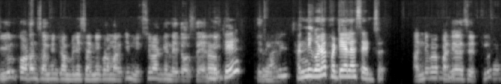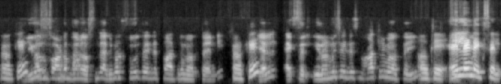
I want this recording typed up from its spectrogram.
ప్యూర్ కాటన్ సమ్మింగ్ కంపెనీస్ అన్ని కూడా మనకి మిక్స్ లాట్ కింద అయితే వస్తాయండి. ఇదిగోండి. అన్ని కూడా పటియాలా సెట్స్. అన్ని కూడా పటియాల సెట్లు. ఓకే. ప్యూర్ కాటన్ తోనే వస్తుంది. అది కూడా టూ సైజెస్ మాత్రమే వస్తాయండి. ఓకే. ఎల్ ఎక్సెల్ ఈ రెండు సైజెస్ మాత్రమే వస్తాయి. Okay. L and XL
